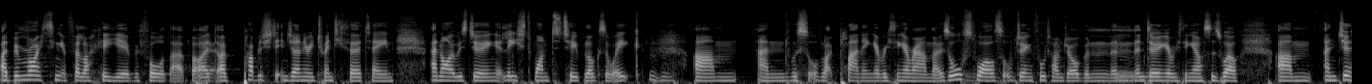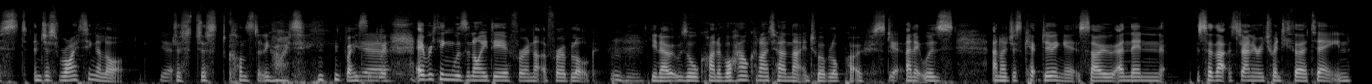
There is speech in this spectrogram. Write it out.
I'd been writing it for like a year before that, but Mm-hmm. Yeah. I, I published it in January 2013, and I was doing at least one to two blogs a week, Mm-hmm. um, and was sort of like planning everything around those, all while sort of doing a full time job and, and, and doing everything else as well, um, and just and just writing a lot. Yeah. Just, just constantly writing. Basically, Yeah. everything was an idea for an for a blog. You know, it was all kind of, well, how can I turn that into a blog post? Yeah. And it was, and I just kept doing it. So, and then so that's January 2013,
